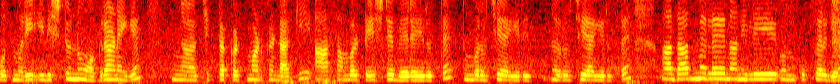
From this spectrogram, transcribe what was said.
ಕೊತ್ತಂಬರಿ ಇದಿಷ್ಟನ್ನು ಒಗ್ಗರಣೆಗೆ ಚಿಕ್ಕದಾಗಿ ಕಟ್ ಮಾಡ್ಕೊಂಡು ಹಾಕಿ ಆ ಸಾಂಬಾರು ಟೇಸ್ಟೇ ಬೇರೆ ಇರುತ್ತೆ. ತುಂಬ ರುಚಿಯಾಗಿರಿ ರುಚಿಯಾಗಿರುತ್ತೆ. ಅದಾದಮೇಲೆ ನಾನಿಲ್ಲಿ ಒಂದು ಕುಕ್ಕರ್ಗೆ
